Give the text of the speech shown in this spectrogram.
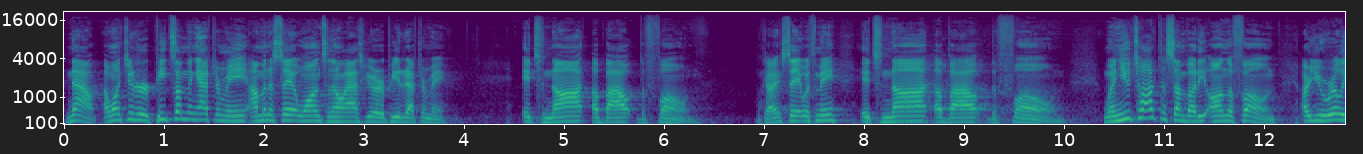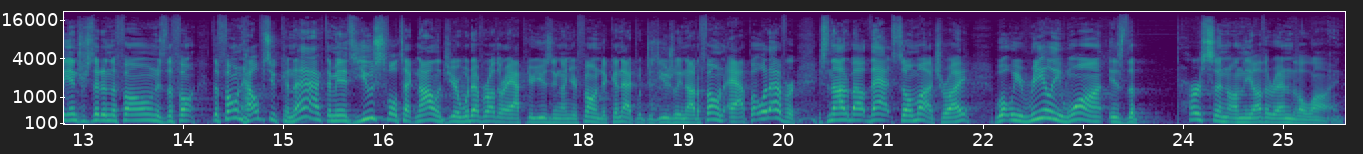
Now, I want you to repeat something after me. I'm going to say it once and then I'll ask you to repeat it after me. It's not about the phone. Okay? Say it with me. It's not about the phone. When you talk to somebody on the phone, are you really interested in the phone? Is the phone the phone helps you connect? I mean, it's useful technology or whatever other app you're using on your phone to connect, which is usually not a phone app, but whatever. It's not about that so much, right? What we really want is the person on the other end of the line.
